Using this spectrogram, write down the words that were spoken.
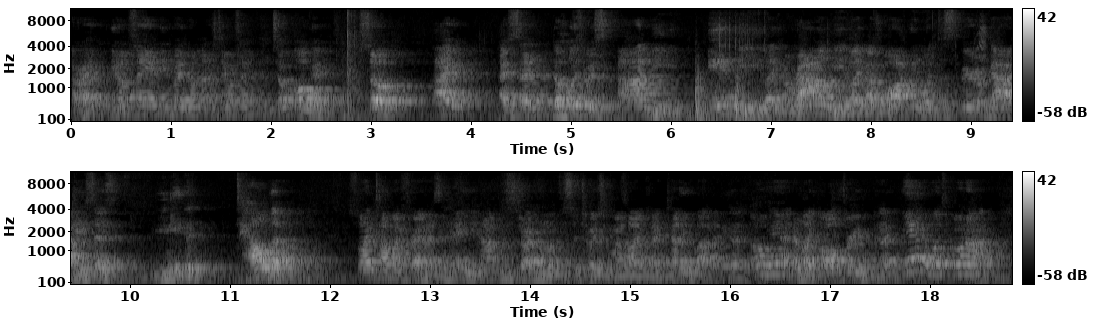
All right? You know what I'm saying? Anybody don't understand what I'm saying? So, okay. So I I said the Holy Spirit is on me, in me, like around me, like I was walking with the Spirit of God. And he says, you need to tell them so I tell my friend, I said, hey, you know, I'm just struggling with the situation in my life. Can I tell you about it? And he goes, oh, yeah. And they're like, all three of them. like, yeah, what's going on?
